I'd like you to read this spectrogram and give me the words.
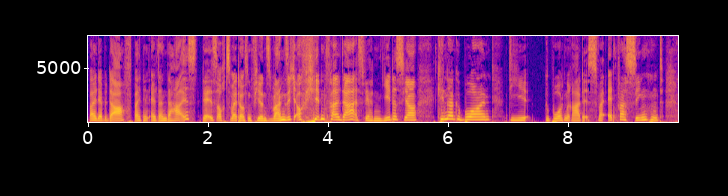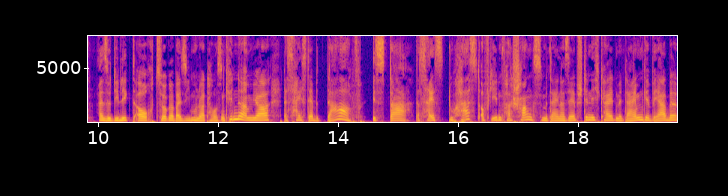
weil der Bedarf bei den Eltern da ist. Der ist auch 2024 auf jeden Fall da. Es werden jedes Jahr Kinder geboren. Die Geburtenrate ist zwar etwas sinkend, also die liegt auch circa bei 700.000 Kinder im Jahr. Das heißt, der Bedarf ist da. Das heißt, du hast auf jeden Fall Chance mit deiner Selbstständigkeit, mit deinem Gewerbe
